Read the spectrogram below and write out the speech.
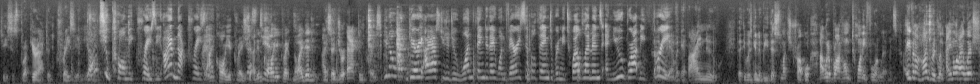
Jesus, Brooke, you're acting crazy again. Don't you call me crazy. I am not crazy. I didn't call you crazy. I didn't did. call you crazy. No, I didn't. I said you're acting crazy. You know what, Gary? I asked you to do one thing today, one very simple thing to bring me 12 lemons, and you brought me God three. damn it. If I knew that it was going to be this much trouble, I would have brought home 24 lemons. Even 100 lemons. I know what I wish?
